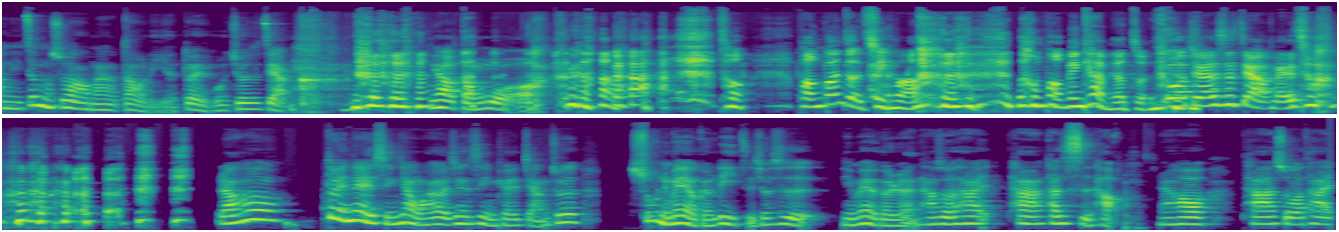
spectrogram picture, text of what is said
哦，你这么说好像蛮有道理的。对我就是这样，你好懂我、哦。从旁观者清嘛，从旁边看比较准。我觉得是这样，没错。然后对内形象，我还有一件事情可以讲，就是书里面有个例子，就是里面有个人，他说他他他是四号，然后他说他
